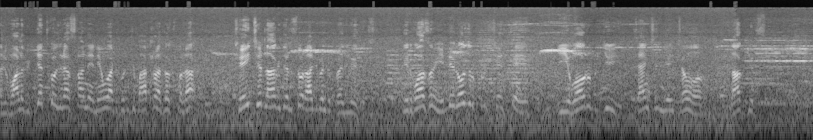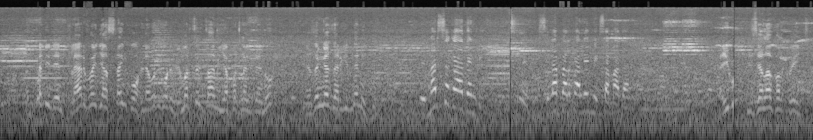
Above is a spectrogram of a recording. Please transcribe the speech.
అది వాళ్ళ విజ్ఞతకు వదిలేస్తాను నేనేం వాటి గురించి మాట్లాడదలుచుకున్నా చేయించేది నాకు తెలుసు రాజమండ్రి ప్రజలే తెలుసు. దీనికోసం ఎన్ని రోజులు చేస్తే ఈ ఓవర్ బ్రిడ్జి శాంక్షన్ చేయించామో నాకు తెలుసు. అందుకని నేను క్లారిఫై చేస్తా ఇంకొకళ్ళు ఎవరు కూడా విమర్శించాలని చెప్పట్లేదు నేను నిజంగా జరిగిందే చెప్తాను. విమర్శ కాదండి. శిలా పలకాలే మీకు సమాధానం. ఈ శిలాఫలకం వేయించాను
